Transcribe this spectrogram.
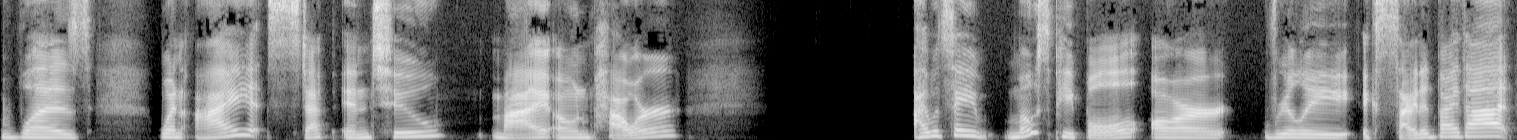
was when I step into my own power, I would say most people are really excited by that,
